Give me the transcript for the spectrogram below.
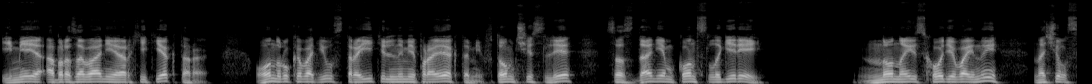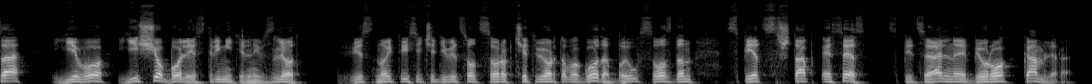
Имея образование архитектора, он руководил строительными проектами, в том числе созданием концлагерей. Но на исходе войны начался его еще более стремительный взлет. Весной 1944 года был создан спецштаб СС, специальное бюро Камлера.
